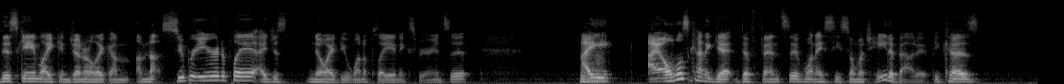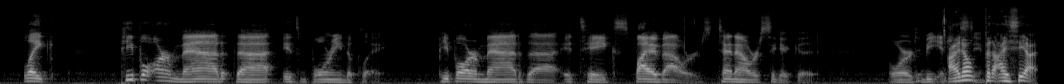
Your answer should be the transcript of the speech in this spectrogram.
this game like in general like I'm I'm not super eager to play it. I just know I do want to play and experience it. I Mhm. I almost kind of get defensive when I see so much hate about it because like people are mad that it's boring to play. People are mad that it takes 5 hours, 10 hours to get good or to be interesting. I don't, but I see, I,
